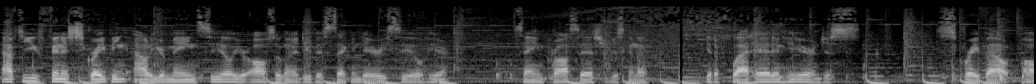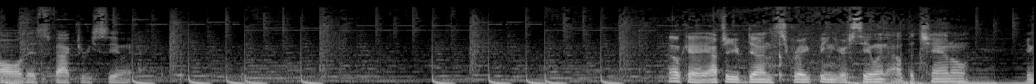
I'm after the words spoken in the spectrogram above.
After you finish scraping out of your main seal, you're also going to do this secondary seal here. Same process, you're just going to get a flathead in here and just scrape out all this factory sealant. Okay, after you've done scraping your sealant out the channel, you're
